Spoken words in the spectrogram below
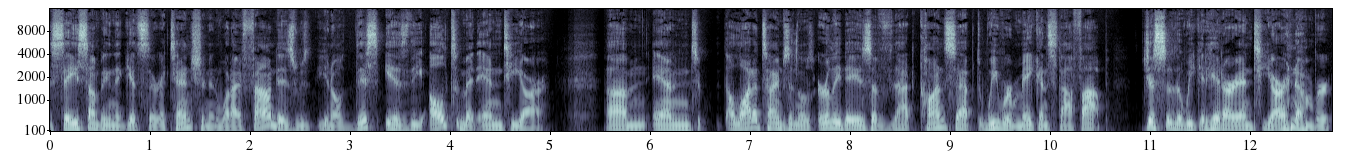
say something that gets their attention. And what I've found is, you know, this is the ultimate NTR. Um, and a lot of times in those early days of that concept, we were making stuff up just so that we could hit our NTR number,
